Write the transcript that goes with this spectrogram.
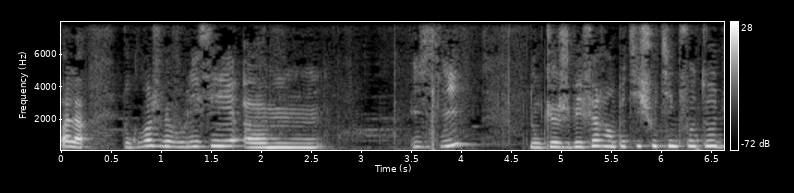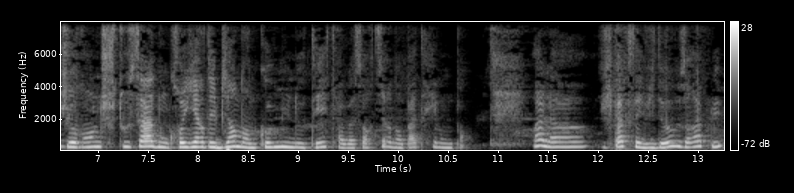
Voilà. Donc moi je vais vous laisser euh, ici. Donc euh, je vais faire un petit shooting photo du ranch, tout ça. Donc regardez bien dans la communauté, ça va sortir dans pas très longtemps. Voilà, j'espère que cette vidéo vous aura plu.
